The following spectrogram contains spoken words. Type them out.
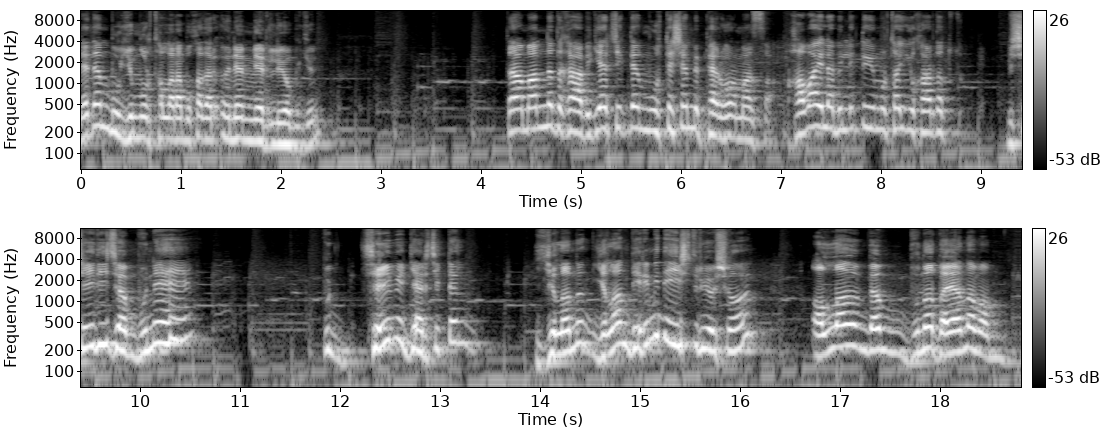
Neden bu yumurtalara bu kadar önem veriliyor bugün? Tamam anladık abi. Gerçekten muhteşem bir performans. Havayla birlikte yumurtayı yukarıda tut. Bir şey diyeceğim. Bu ne? Bu şey mi gerçekten yılanın yılan deri mi değiştiriyor şu an? Allah'ım ben buna dayanamam.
